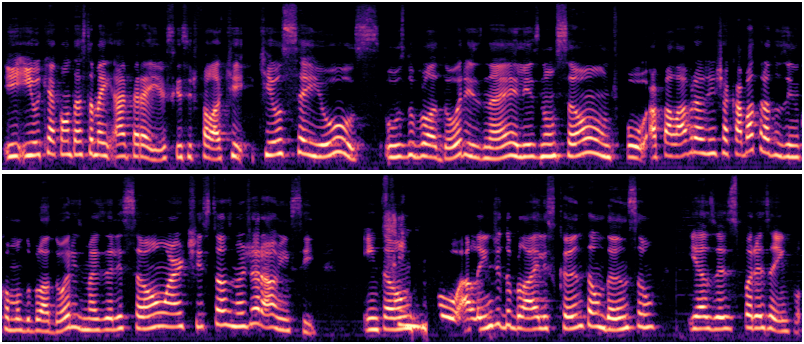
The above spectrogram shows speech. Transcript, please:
e, e o que acontece também. Ai, peraí, eu esqueci de falar que, que os seiyus, os dubladores, né? Eles não são, tipo, a palavra a gente acaba traduzindo como dubladores, mas eles são artistas no geral em si. Então, Sim. tipo, além de dublar, eles cantam, dançam e às vezes, por exemplo,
